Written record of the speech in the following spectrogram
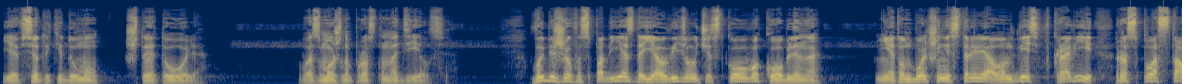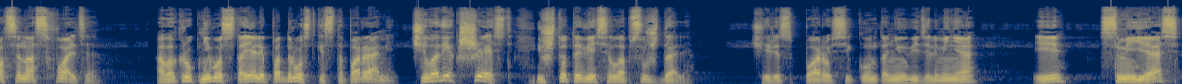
Я все-таки думал, что это Оля. Возможно, просто надеялся. Выбежав из подъезда, я увидел участкового Коблина. Нет, он больше не стрелял, он весь в крови распластался на асфальте. А вокруг него стояли подростки с топорами. Человек шесть, и что-то весело обсуждали. Через пару секунд они увидели меня и, смеясь,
